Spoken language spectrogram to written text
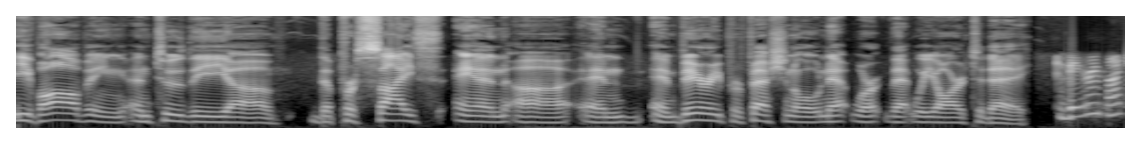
evolving into the uh, the precise and uh, and and very professional network that we are today. Very much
